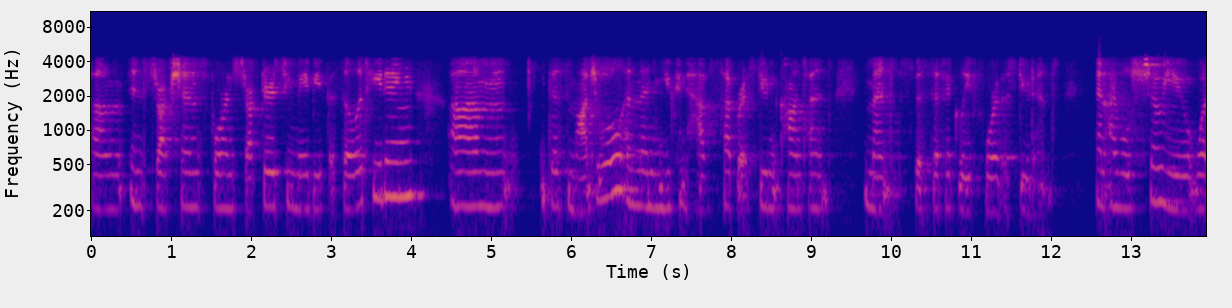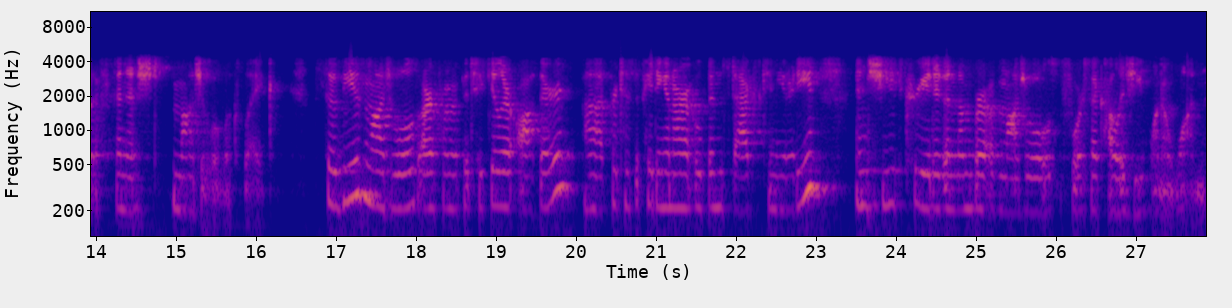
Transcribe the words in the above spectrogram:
some instructions for instructors who may be facilitating um, this module, and then you can have separate student content meant specifically for the student. And I will show you what a finished module looks like. So these modules are from a particular author uh, participating in our OpenStax community, and she's created a number of modules for Psychology 101.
